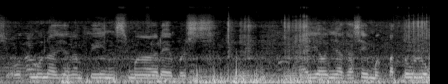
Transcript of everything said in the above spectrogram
Suot muna pins mga revers. Ayaw niya kasi magpatulong.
